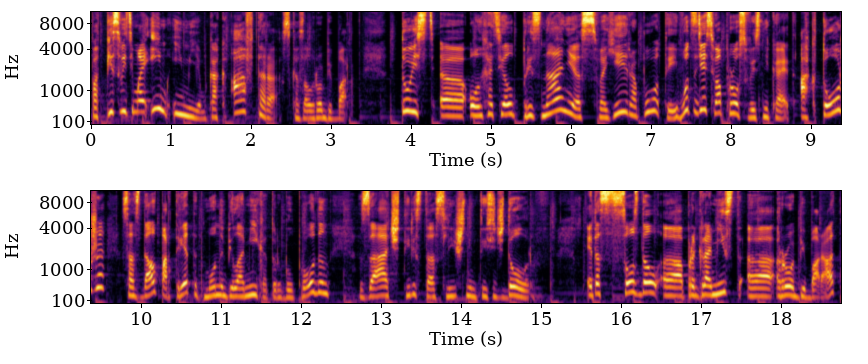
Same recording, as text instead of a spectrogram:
подписывайте моим именем, как автора, сказал Робби Барт. То есть э, он хотел признания своей работы. И вот здесь вопрос возникает, а кто же создал портрет Эдмона Белами, который был продан за 400 с лишним тысяч долларов? Это создал э, программист э, Робби Барат.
